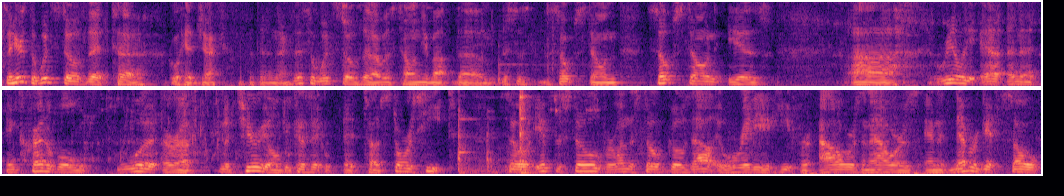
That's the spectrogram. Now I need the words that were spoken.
So here's the wood stove that. Uh, go ahead, Jack. Put that in there. This is a wood stove that I was telling you about. The this is the soapstone. Soapstone is uh, really a, an uh, incredible wood or a material because it it uh, stores heat. So if the stove or when the stove goes out, it will radiate heat for hours and hours, and it never gets so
